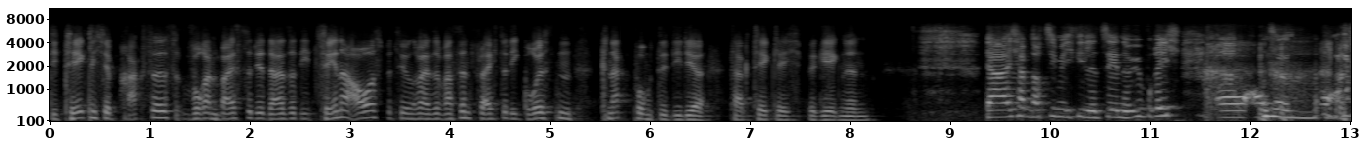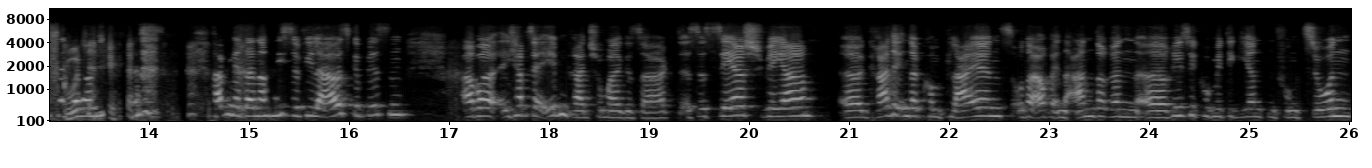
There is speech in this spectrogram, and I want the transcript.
die tägliche Praxis. Woran beißt du dir da so die Zähne aus, beziehungsweise was sind vielleicht so die größten Knackpunkte, die dir tagtäglich begegnen? Ja, ich habe noch ziemlich viele Zähne übrig. Äh, also ist gut. Haben mir da noch nicht so viele ausgebissen. Aber ich habe es ja eben gerade schon mal gesagt. Es ist sehr schwer, äh, gerade in der Compliance oder auch in anderen äh, risikomitigierenden Funktionen,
